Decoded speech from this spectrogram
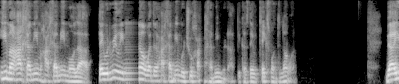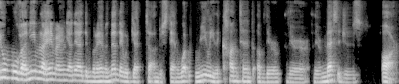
ima hachamim hachamim olav. They would really know whether hachamim were true hachamim or not, because they would takes one to know one. And then they would get to understand what really the content of their their their messages are.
